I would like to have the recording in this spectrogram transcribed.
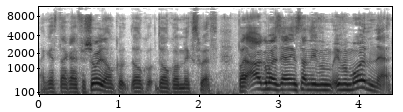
I guess that guy for sure don't go, don't go, don't go mix with. But our Gemara is adding something even, even more than that.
